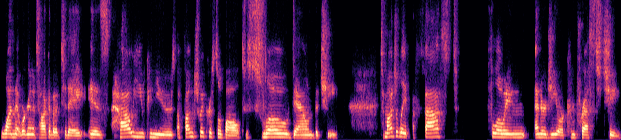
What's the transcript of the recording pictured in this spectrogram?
one that we're going to talk about today is how you can use a feng shui crystal ball to slow down the chi, to modulate a fast flowing energy or compressed chi.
